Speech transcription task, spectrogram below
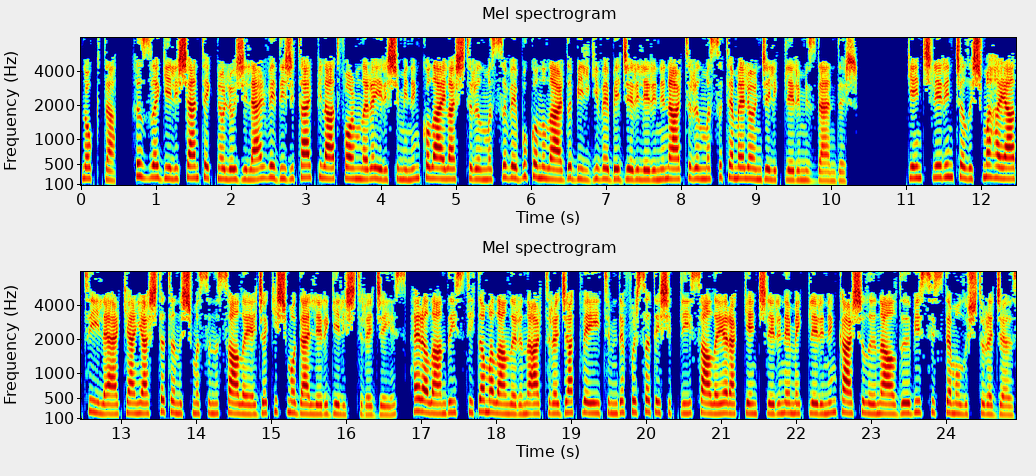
Nokta. Hızla gelişen teknolojiler ve dijital platformlara erişiminin kolaylaştırılması ve bu konularda bilgi ve becerilerinin artırılması temel önceliklerimizdendir. Gençlerin çalışma hayatı ile erken yaşta tanışmasını sağlayacak iş modelleri geliştireceğiz. Her alanda istihdam alanlarını artıracak ve eğitimde fırsat eşitliği sağlayarak gençlerin emeklerinin karşılığını aldığı bir sistem oluşturacağız.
